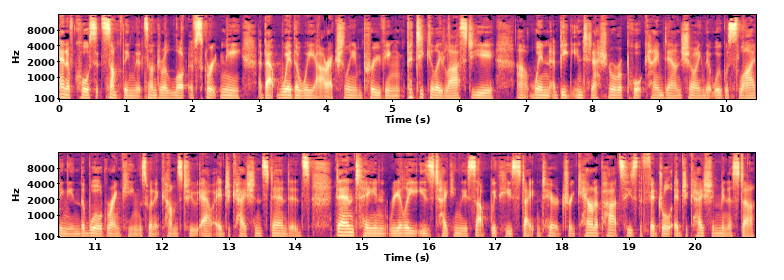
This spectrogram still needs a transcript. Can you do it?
And of course, it's something that's under a lot of scrutiny about whether we are actually improving particularly last year uh, when a big international report came down showing that we were sliding in the world rankings when it comes to our education standards. Dan Tehan really is taking this up with his state and territory counterparts. He's the federal education minister,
